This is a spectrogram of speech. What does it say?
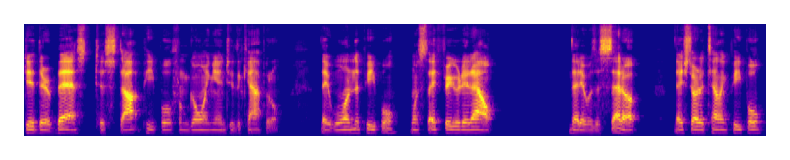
did their best to stop people from going into the Capitol. They warned the people. Once they figured it out, that it was a setup, they started telling people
